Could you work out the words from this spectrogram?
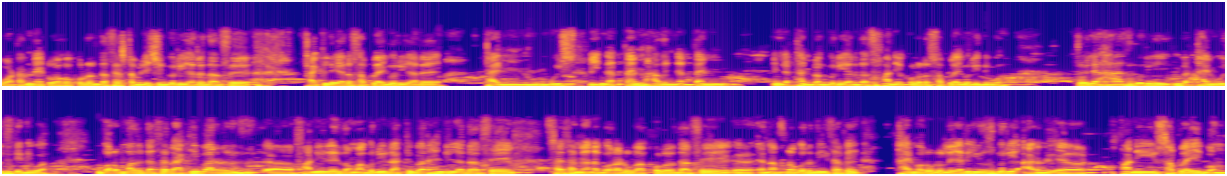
ওয়াটার নেটওয়ার্ক কলের দাসে এস্টাবলিশিং করি আর আছে ফাইক লেয়ারে সাপ্লাই করি আরে টাইম উইস ইনার টাইম হাজ ইনার টাইম ইনার টাইম বাগ আর দাস ফানি কলরে সাপ্লাই করি দিব তইলে হাজ করি এবার টাইম উইস দিয়ে দিবা গরম মাছ আছে রাখিবার ফানিরে জমা করি রাখিবার হ্যান্ডিলা আছে চাই সামি আনা গড়াডুলা কলর আছে এনাফ নগরে দি হিসাবে টাইমার লেয়ারি ইউজ করি আর পানি সাপ্লাই বন্ধ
